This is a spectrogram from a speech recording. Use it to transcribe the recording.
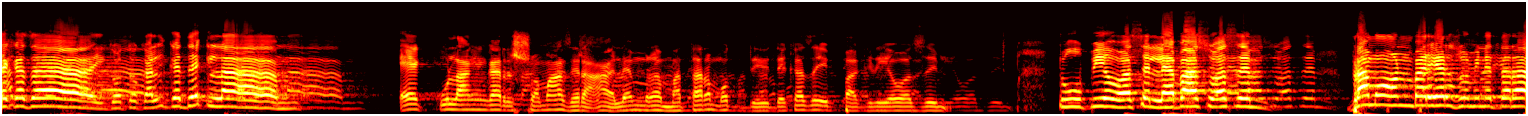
দেখা যায়, গতকালকে দেখলাম, এক কুলাঙ্গার সমাজের আলেমরা মাথার মধ্যে দেখা যায় পাগড়িও আছে, টুপিও আছে, লেবাসও আছে। ব্রাহ্মণ বাড়ির জমিনে তারা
